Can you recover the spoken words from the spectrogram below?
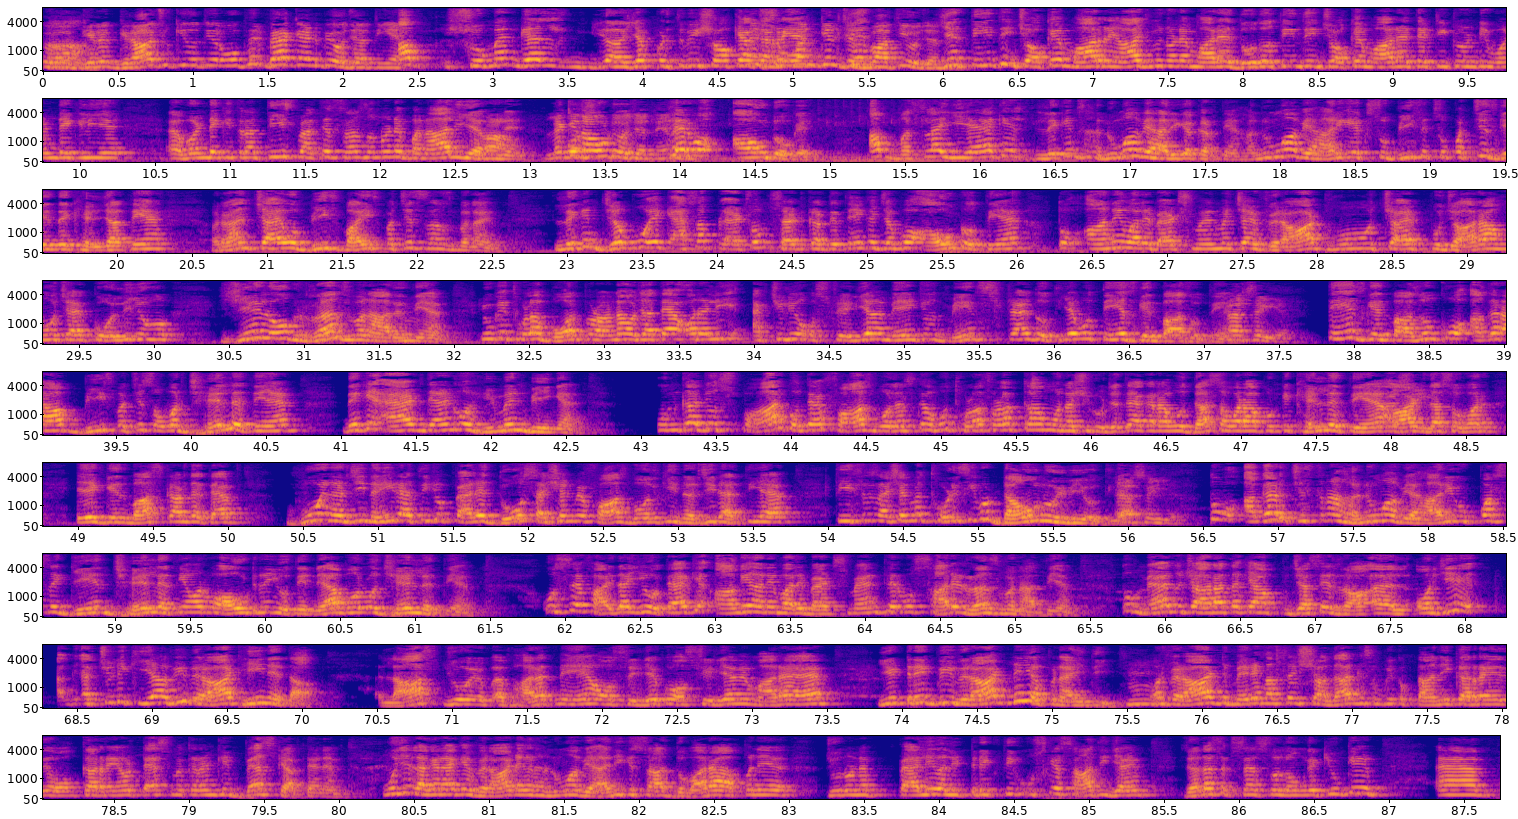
हाँ। गिर, गिरा चुकी होती है और वो फिर बैक एंड पे हो जाती है। अब शुभमन गिल या पृथ्वी शॉ क्या कर रहे हैं? गिल जज्बाती हो जाते ये तीन तीन चौके मार रहे हैं। आज भी उन्होंने मारे दो दो तीन तीन चौके मारे थे टी ट्वेंटी वनडे के लिए। वनडे की तरह तीस पैंतीस रन उन्होंने बना लिया हाँ, अपने। लेकिन आउट हो जाते हैं। फिर वो आउट हो गए। अब मसला यह है कि लेकिन हनुमा विहारी का करते हैं। हनुमा विहारी 120 125 गेंदे खेल जाते हैं। रन चाहे वो 20 22 25 रन बनाए। लेकिन जब वो एक ऐसा प्लेटफॉर्म सेट कर देते हैं कि जब वो आउट होते हैं तो आने वाले बैट्समैन में चाहे विराट हो चाहे पुजारा हो चाहे कोहली हो ये लोग रन बना देते हैं। क्योंकि थोड़ा बॉल पुराना हो जाता है और अली एक्चुअली ऑस्ट्रेलिया में जो मेन स्ट्रेंथ होती है वो तेज गेंदबाज होते हैं। ही है। तेज गेंदबाजों को अगर आप 20-25 ओवर झेल लेते हैं देखिए एट द एंड वो ह्यूमन बीइंग है। उनका जो स्पार्क होता है फास्ट बॉलर्स का वो थोड़ा थोड़ा कम होना शुरू हो जाता है। अगर आप वो 10 ओवर आप उनके खेल लेते हैं आठ दस ओवर एक गेंदबाज कर देता है वो एनर्जी नहीं रहती जो पहले दो सेशन में फास्ट बॉल की एनर्जी रहती है। तीसरे सेशन में थोड़ी सी वो डाउन हुई हुई होती है। ही है। तो अगर जिस तरह हनुमा विहारी ऊपर से गेंद झेल लेते हैं और वो आउट नहीं होते नया बॉल वो झेल लेते हैं उससे फ़ायदा ये होता है कि आगे आने वाले बैट्समैन फिर वो सारे रन बनाते हैं। तो मैं तो चाह रहा था कि आप जैसे और ये एक्चुअली किया भी विराट ही ने था। लास्ट जो भारत में है ऑस्ट्रेलिया को ऑस्ट्रेलिया में मारा है ये ट्रिक भी विराट ने ही अपनाई थी। और विराट मेरे ख्याल से शानदार किस्म की कप्तानी कर रहे कर रहे हैं और टेस्ट में करंटली बेस्ट कैप्टन है। मुझे लग रहा है कि विराट अगर हनुमा विहारी के साथ दोबारा अपने जो उन्होंने पहली वाली ट्रिक थी उसके साथ ही जाए ज़्यादा सक्सेसफुल होंगे। क्योंकि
